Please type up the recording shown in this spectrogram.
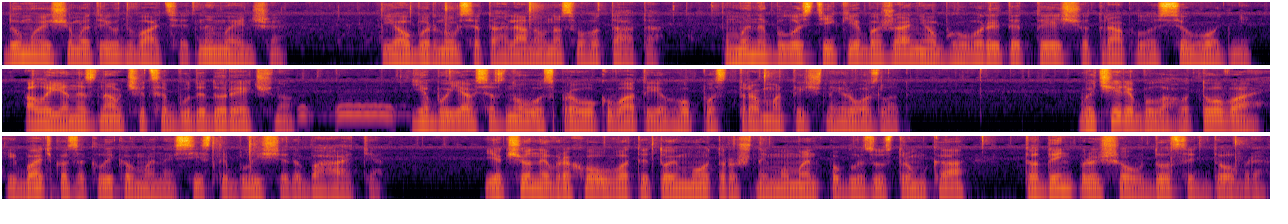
Думаю, що метрів 20, не менше. Я обернувся та глянув на свого тата. У мене було стійке бажання обговорити те, що трапилось сьогодні, але я не знав, чи це буде доречно. Я боявся знову спровокувати його посттравматичний розлад. Вечеря була готова, і батько закликав мене сісти ближче до багаття. Якщо не враховувати той моторошний момент поблизу струмка, то день пройшов досить добре.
